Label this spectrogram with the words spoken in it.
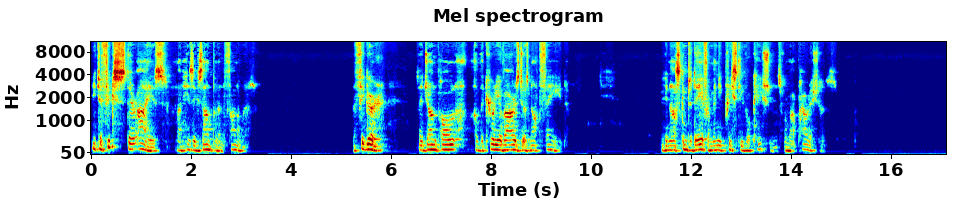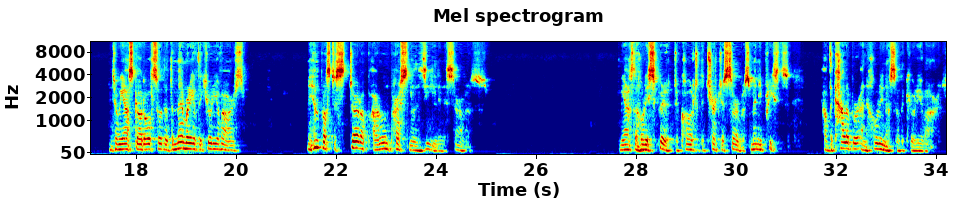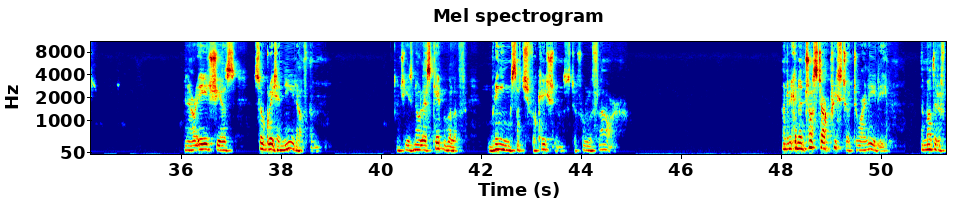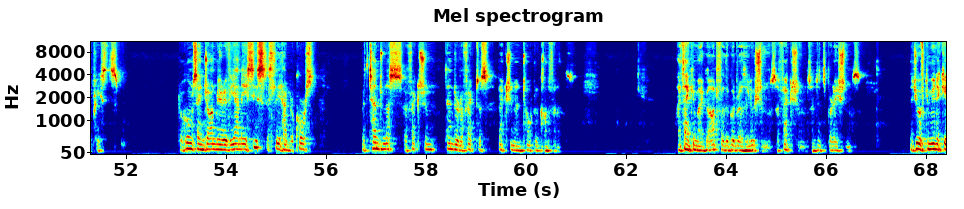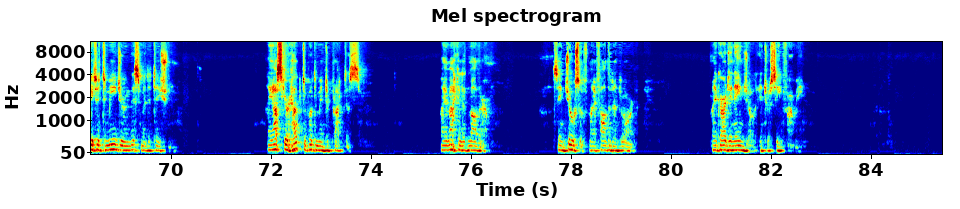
need to fix their eyes on his example and follow it. The figure, said John Paul, of the Curé of Ars does not fade. We can ask him today for many priestly vocations from our parishes. And so we ask God also that the memory of the Curé of Ars may help us to stir up our own personal zeal in His service. We ask the Holy Spirit to call to the Church's service many priests of the caliber and holiness of the Curé of Ars. In our age, she has so great a need of them, and she is no less capable of bringing such vocations to full flower. And we can entrust our priesthood to Our Lady the mother of priests, to whom St. John Mary Vianney ceaselessly had recourse with tenderness, affection, tender affectus, affection, and total confidence. I thank you, my God, for the good resolutions, affections, and inspirations that you have communicated to me during this meditation. I ask your help to put them into practice. My Immaculate Mother, St. Joseph, my Father and Lord, my guardian angel, intercede for me.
